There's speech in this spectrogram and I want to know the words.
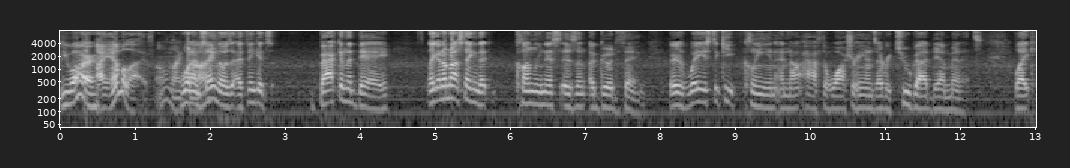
You are. I am alive. Oh my What I'm saying though is, I think it's back in the day, like, and I'm not saying that cleanliness isn't a good thing. There's ways to keep clean and not have to wash your hands every two goddamn minutes, like,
